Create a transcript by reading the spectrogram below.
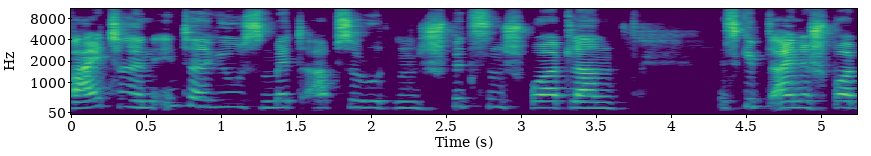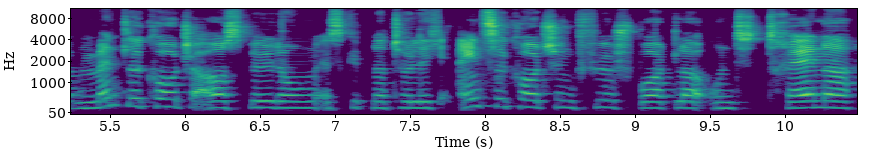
weiteren Interviews mit absoluten Spitzensportlern. Es gibt eine Sport-Mental Coach-Ausbildung. Es gibt natürlich Einzelcoaching für Sportler und Trainer.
